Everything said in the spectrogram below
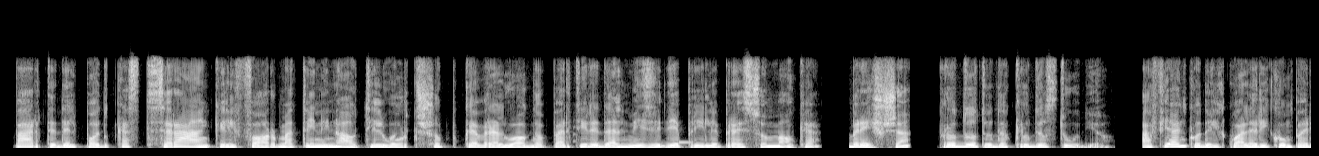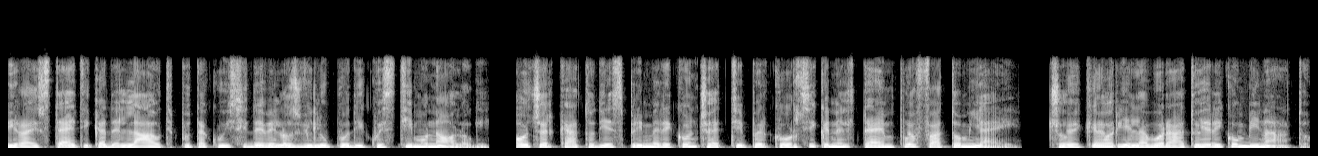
Parte del podcast sarà anche il format in out il workshop che avrà luogo a partire dal mese di aprile presso Moca, Brescia, prodotto da Crudo Studio a fianco del quale ricomparirà estetica dell'output a cui si deve lo sviluppo di questi monologhi. Ho cercato di esprimere concetti e percorsi che nel tempo ho fatto miei, cioè che ho rielaborato e ricombinato.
